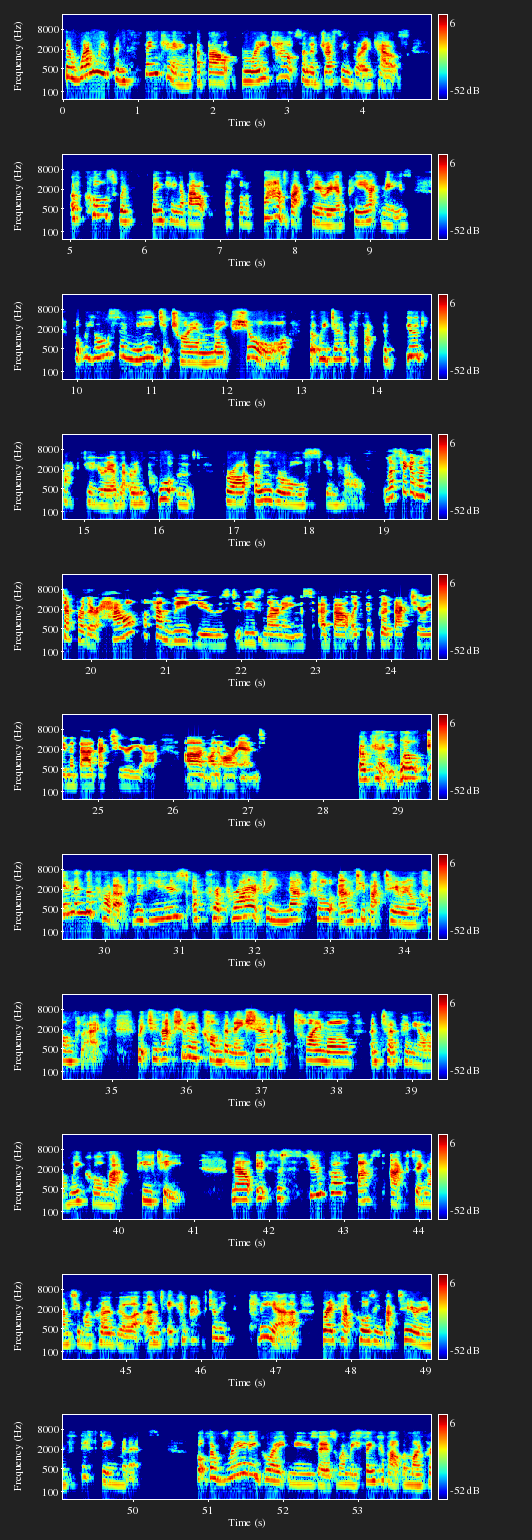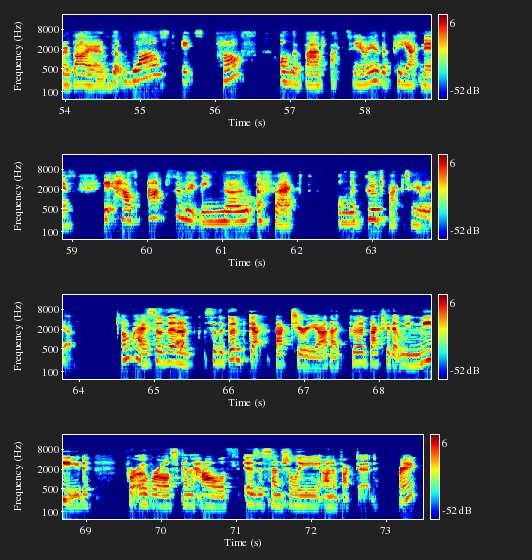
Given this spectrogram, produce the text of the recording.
So when we've been thinking about breakouts and addressing breakouts, of course, we're thinking about a sort of bad bacteria, P. acnes, but we also need to try and make sure that we don't affect the good bacteria that are important for our overall skin health. Let's take it one step further. How have we used these learnings about like the good bacteria and the bad bacteria um, on our end? Okay, well, in, in the product, we've used a proprietary natural antibacterial complex, which is actually a combination of thymol and terpineol, and we call that TT. Now, it's a super fast acting antimicrobial and it can actually clear breakout causing bacteria in 15 minutes. But the really great news is when we think about the microbiome that whilst it's tough on the bad bacteria, the P. acnes, it has absolutely no effect on the good bacteria. Okay, so then, the, so the good bacteria, that good bacteria that we need for overall skin health is essentially unaffected, right?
